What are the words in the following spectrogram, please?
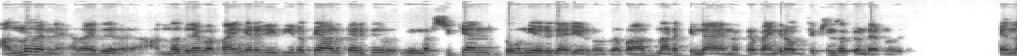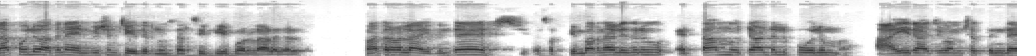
അന്ന് തന്നെ അതായത് അന്ന് അതിനെ ഭയങ്കര രീതിയിലൊക്കെ ആൾക്കാർക്ക് വിമർശിക്കാൻ തോന്നിയ ഒരു കാര്യമായിരുന്നു. അപ്പൊ അത് നടക്കില്ല എന്നൊക്കെ ഭയങ്കര ഒബ്ജക്ഷൻസ് ഒക്കെ ഉണ്ടായിരുന്നു. എന്നാൽ പോലും അതിനെ എൻവിഷൻ ചെയ്തിരുന്നു സർ സി പി പോലുള്ള ആളുകൾ. മാത്രമല്ല ഇതിന്റെ സത്യം പറഞ്ഞാൽ ഇതൊരു എട്ടാം നൂറ്റാണ്ടിൽ പോലും ആയി രാജവംശത്തിന്റെ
